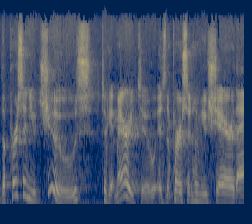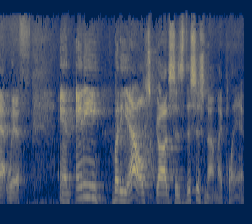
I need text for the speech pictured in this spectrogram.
The person you choose to get married to is the person whom you share that with. And anybody else, God says, This is not my plan.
